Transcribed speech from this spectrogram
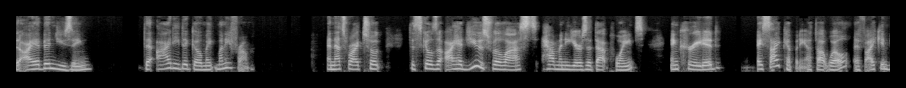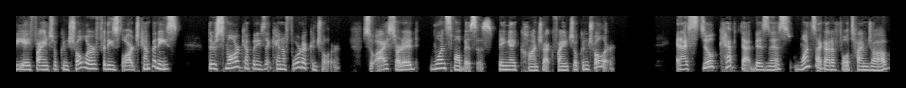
that I had been using that I need to go make money from. And that's where I took the skills that I had used for the last how many years at that point and created a side company. I thought, well, if I can be a financial controller for these large companies, there's smaller companies that can't afford a controller. So I started one small business being a contract financial controller. And I still kept that business once I got a full time job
